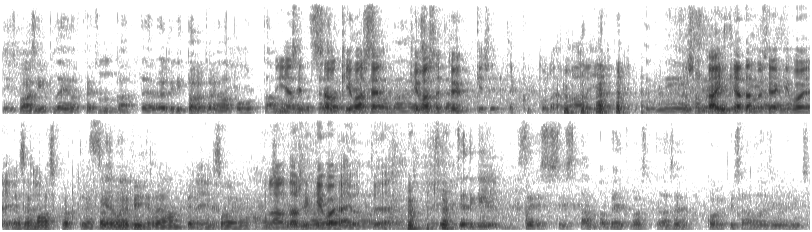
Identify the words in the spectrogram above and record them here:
Niissä varsinkin playoffeissa, kun Mm. katsoo. Ja jotenkin Tortorella puhuttaa. Niin ja sitten se on kiva se, kiva se tykki sitten, kun tulee maalin jälkeen. Niin, Tässä on kaikkia tämmöisiä ja- kivoja Ja se juttuja. maskotti, joka on Siellä- vihreä ampia, Niin. niin se on ihan hauska. No on tosi kivoja juttuja. Ja Sitten tietenkin se, siis Tampa Bay vastaa se Korpisalo esimerkiksi.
